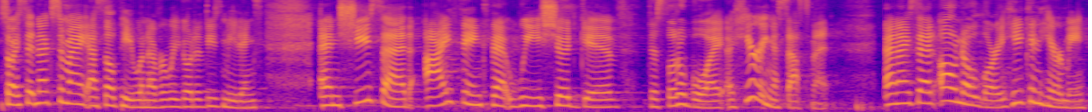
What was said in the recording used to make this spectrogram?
So I sit next to my SLP whenever we go to these meetings, and she said, I think that we should give this little boy a hearing assessment. And I said, Oh, no, Lori, he can hear me.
